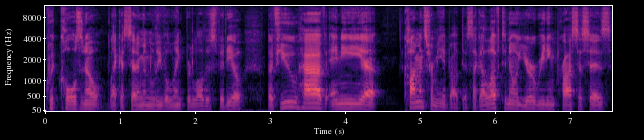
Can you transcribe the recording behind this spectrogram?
quick Coles note. Like I said, I'm going to leave a link below this video. But if you have any uh, comments for me about this, like I love to know your reading processes.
